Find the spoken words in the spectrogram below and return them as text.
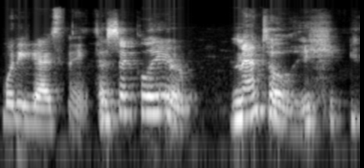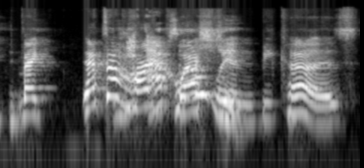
What do you guys think? Physically or mentally. Like, that's a hard absolutely. question because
